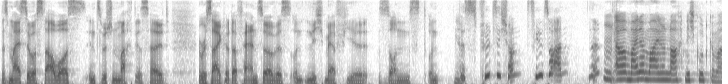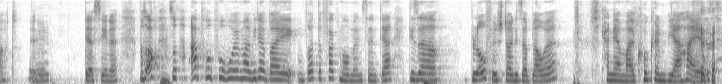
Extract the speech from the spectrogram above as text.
das meiste, was Star Wars inzwischen macht, ist halt recycelter Fanservice und nicht mehr viel sonst. Und Ja. das fühlt sich schon viel so an. Hm, Aber meiner Meinung nach nicht gut gemacht in der Szene. Was auch, so apropos, wo wir mal wieder bei What the fuck Moments sind, ja, dieser Blowfish da, dieser blaue, ich kann ja mal gucken, wie er heißt.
